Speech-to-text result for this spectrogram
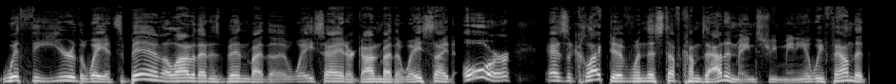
with the year the way it's been, a lot of that has been by the wayside or gone by the wayside. Or as a collective, when this stuff comes out in mainstream media, we found that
